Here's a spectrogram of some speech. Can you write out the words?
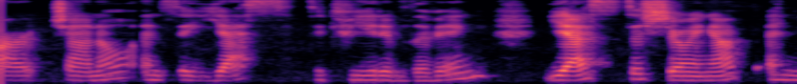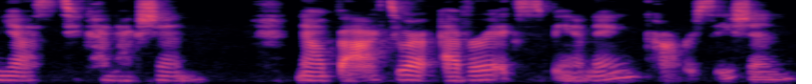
art channel and say yes to creative living, yes to showing up, and yes to connection. Now back to our ever expanding conversation.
